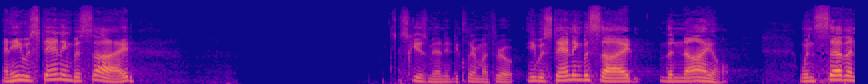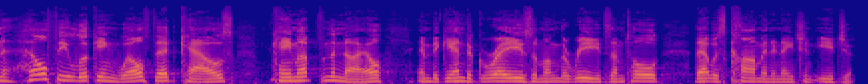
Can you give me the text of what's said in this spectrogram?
he was standing beside, excuse me, I need to clear my throat. He was standing beside the Nile when seven healthy looking, well fed cows came up from the Nile and began to graze among the reeds. I'm told that was common in ancient Egypt.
